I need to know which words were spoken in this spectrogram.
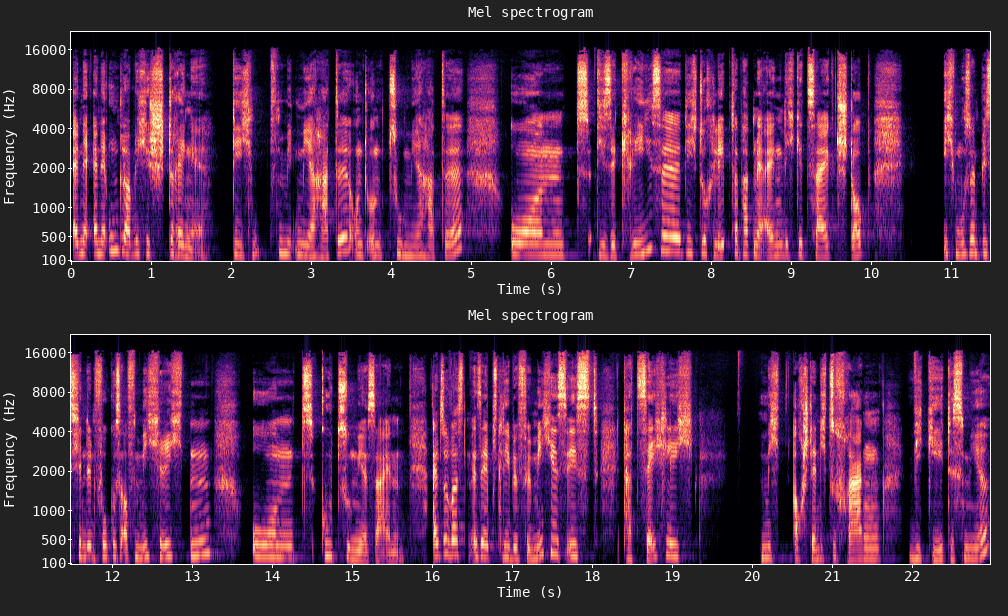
eine, eine unglaubliche Strenge die ich mit mir hatte und, und zu mir hatte. Und diese Krise, die ich durchlebt habe, hat mir eigentlich gezeigt, stopp, ich muss ein bisschen den Fokus auf mich richten und gut zu mir sein. Also was Selbstliebe für mich ist, ist tatsächlich mich auch ständig zu fragen, wie geht es mir?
